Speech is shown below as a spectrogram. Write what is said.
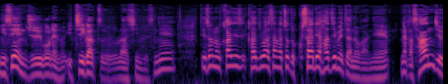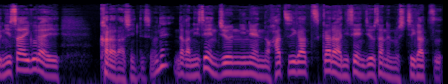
2015年の1月らしいんですね。で、その梶原さんがちょっと腐り始めたのがね、なんか32歳ぐらいかららしいんですよね。だから2012年の8月から2013年の7月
